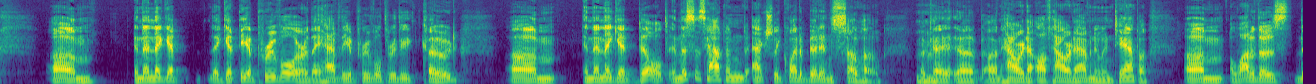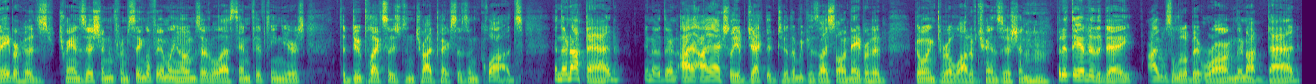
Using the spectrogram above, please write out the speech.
um, and then they get they get the approval or they have the approval through the code, um, and then they get built. And this has happened actually quite a bit in Soho, okay, uh, on Howard off Howard Avenue in Tampa. Um, a lot of those neighborhoods transition from single family homes over the last 10, 15 years to duplexes and triplexes and quads. And they're not bad. You know, they're, I, I actually objected to them because I saw a neighborhood going through a lot of transition. But at the end of the day, I was a little bit wrong. They're not bad.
